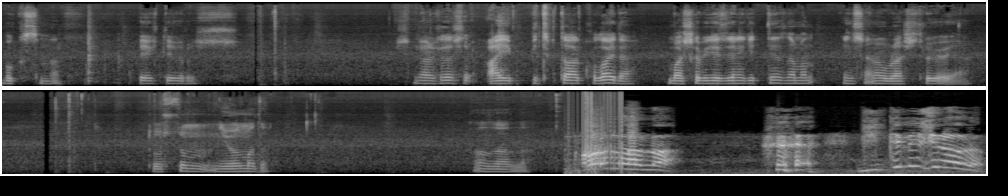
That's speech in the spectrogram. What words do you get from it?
Bu kısımdan. Bekliyoruz. Şimdi arkadaşlar ay bir tık daha kolay da başka bir gezegene gittiğiniz zaman insana uğraştırıyor ya. Dostum niye olmadı? Allah Allah. Allah Allah. Ciddi misin oğlum?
